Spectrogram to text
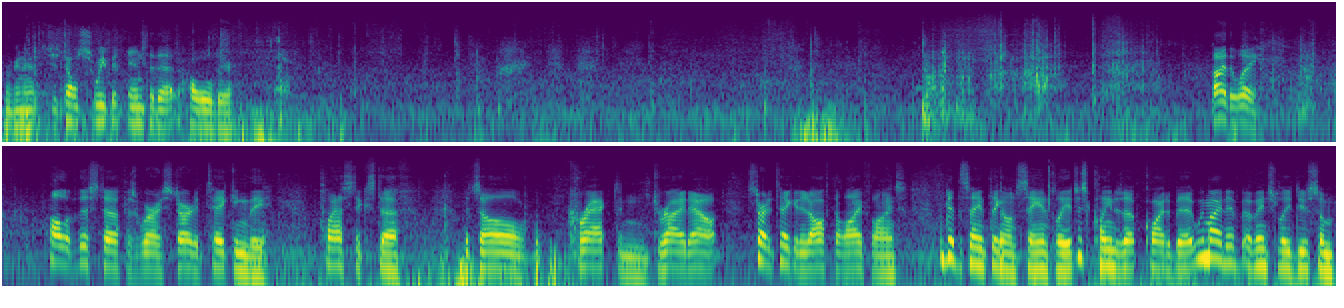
We're gonna have to just don't sweep it into that hole there. Yeah. By the way, all of this stuff is where I started taking the plastic stuff that's all cracked and dried out. Started taking it off the lifelines. I did the same thing on sand flea. It just cleaned it up quite a bit. We might eventually do some,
